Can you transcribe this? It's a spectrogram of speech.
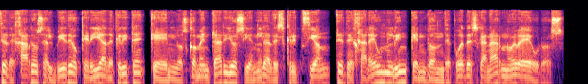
de dejaros el vídeo quería decirte que en los comentarios y en la descripción te dejaré un link en donde puedes ganar 9 euros.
